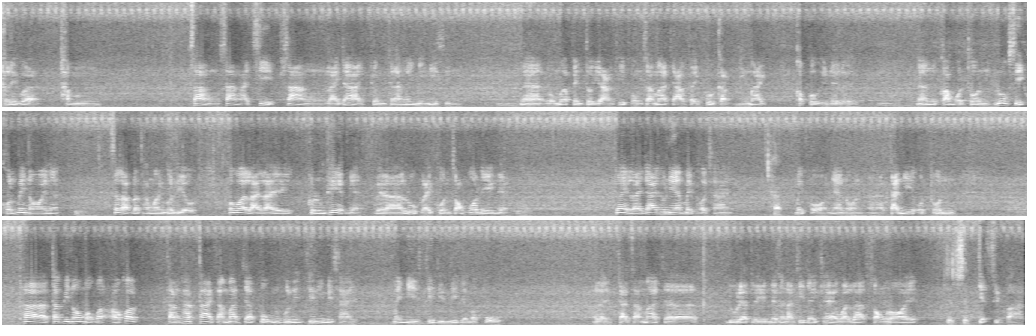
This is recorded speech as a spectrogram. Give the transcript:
เขาเรียกว่าทำสร้างสร้างอาชีพสร้างรายได้จนกระทั่งไม่มีหนี้สินนะฮะผมว่าเป็นตัวอย่างที่ผมสามารถจะเอาไปพูดกับหญิงไม้ ครอบครัวอื่นได้เลยนะความอดทนลูกสี่คนไม่น้อยนะสลับเราทำงานคนเดียว เพราะว่าหลาย ๆ กรุงเทพเนี่ย เวลาลูกหลายคนสองคนเองเนี่ยได้รายได้เท่านี้ไม่พอใช้ครับ ไม่พอแน่นอนนะฮะแต่นี่อดทน ถ้าถ้าพี่น้องบอกว่าเอาก็ทางภาคใต้สามารถจะปลูกนู่นปลูกนี้ที่นี่ไม่ใช่ ไม่มีที่ดินที่จะมาปลูกอะไรแต่สามารถจะดูแลตัวเองในขณะที่ได้แค่วันละสองร้อย เจ็ดสิบเจ็ดสิบบาท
